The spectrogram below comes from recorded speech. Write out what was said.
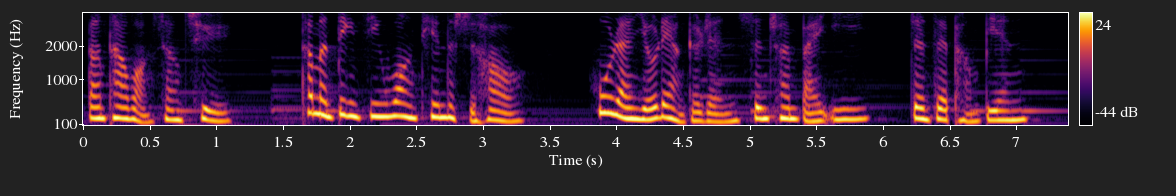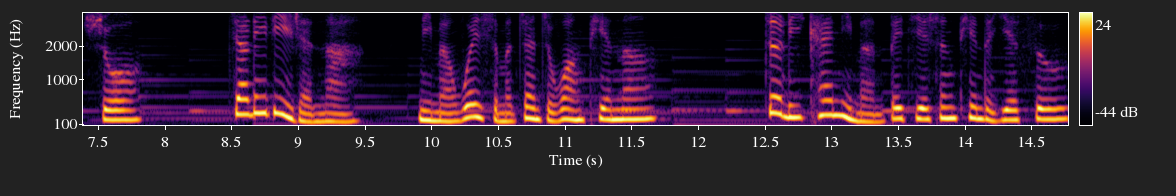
当他往上去，他们定睛望天的时候，忽然有两个人身穿白衣站在旁边，说：“加利利人哪，你们为什么站着望天呢？”这离开你们被接升天的耶稣，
